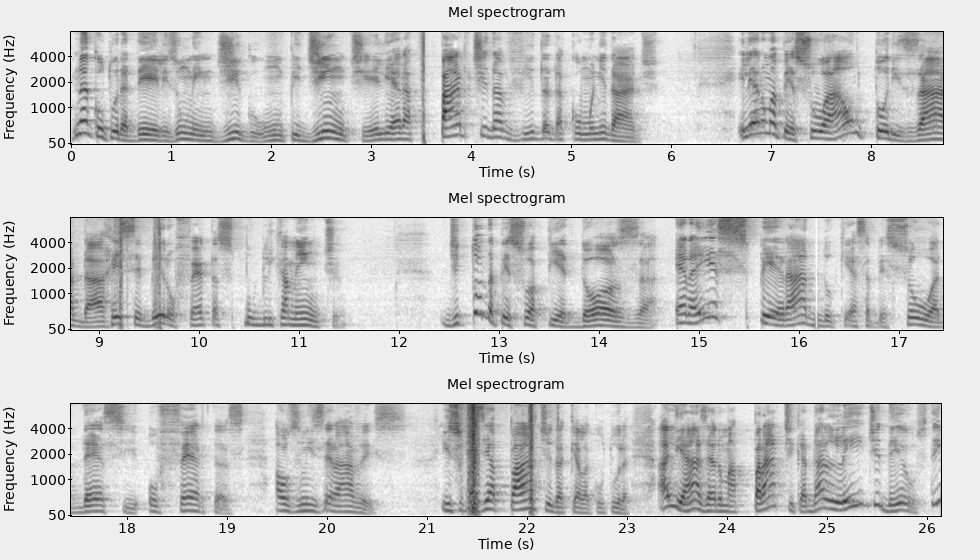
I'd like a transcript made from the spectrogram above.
Na cultura deles, um mendigo, um pedinte, ele era parte da vida da comunidade. Ele era uma pessoa autorizada a receber ofertas publicamente de toda pessoa piedosa, era esperado que essa pessoa desse ofertas aos miseráveis. Isso fazia parte daquela cultura. Aliás, era uma prática da lei de Deus. Tem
